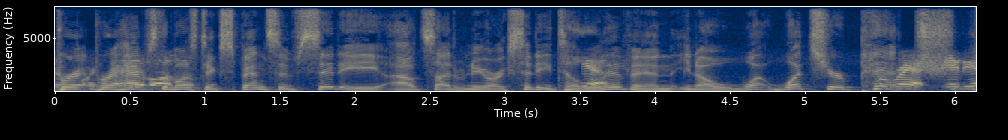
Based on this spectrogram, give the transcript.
per- perhaps the most expensive city outside of New York City to live in. You know, what what's your pitch Correct. It is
